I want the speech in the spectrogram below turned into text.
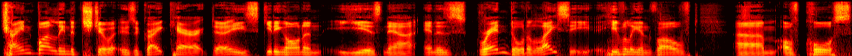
Trained by Leonard Stewart, who's a great character. He's getting on in years now, and his granddaughter Lacy, heavily involved, um, of course,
